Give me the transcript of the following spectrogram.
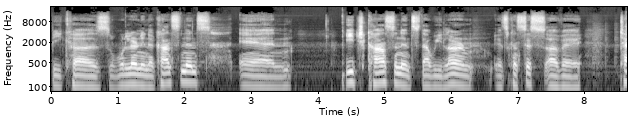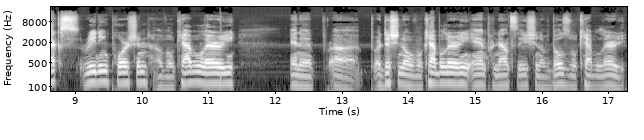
because we're learning the consonants and each consonants that we learn it consists of a text reading portion, a vocabulary, and a uh, additional vocabulary and pronunciation of those vocabulary.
